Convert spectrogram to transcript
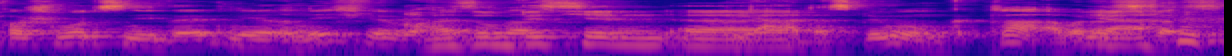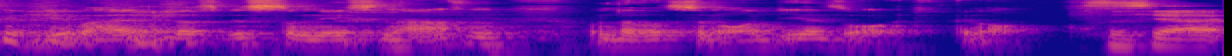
verschmutzen die Weltmeere nicht. Wir behalten so ein das, bisschen, äh, Ja, das Düngung, klar, aber das, Ja. das, wir behalten das bis zum nächsten Hafen und da wird's dann ordentlich entsorgt. Genau. das ist ja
